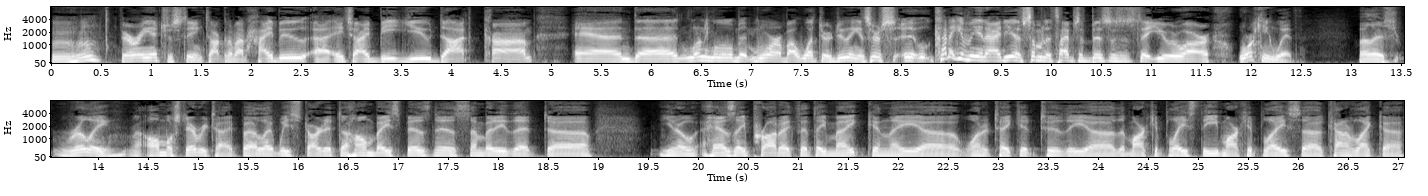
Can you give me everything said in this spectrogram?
Mm-hmm. Very interesting. Talking about Hibu, uh, H-I-B-U dot com, and uh, learning a little bit more about what they're doing. Is there uh, kind of give me an idea of some of the types of businesses that you are working with? Well, there's really almost every type. Uh, like we started the home-based business, somebody that uh, you know has a product that they make and they uh, want to take it to the uh, the marketplace, the e-marketplace, uh, kind of like uh,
